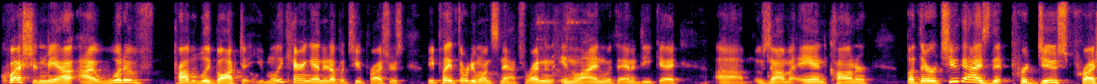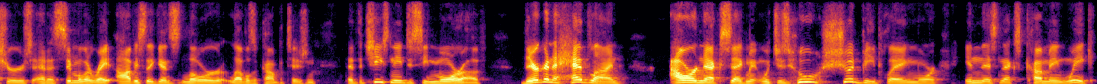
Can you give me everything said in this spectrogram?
questioned me, I, I would have probably balked at you. Malik Herring ended up with two pressures. He played 31 snaps, right in, in line with Anudike, uh, Uzomah, and Conner. But there are two guys that produce pressures at a similar rate, obviously against lower levels of competition, that the Chiefs need to see more of. They're going to headline our next segment, which is who should be playing more in this next coming week.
